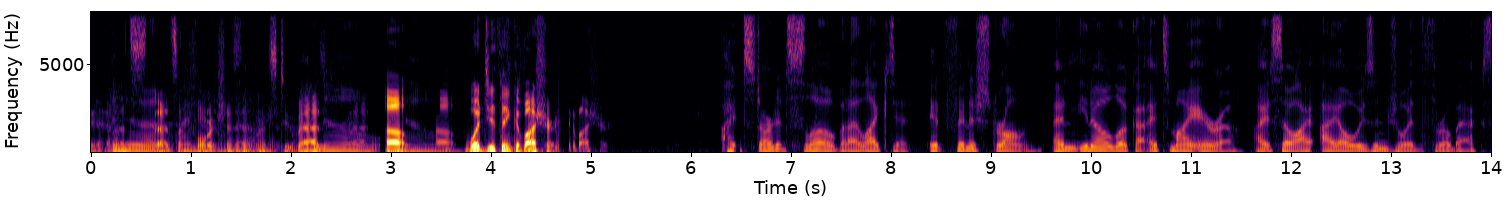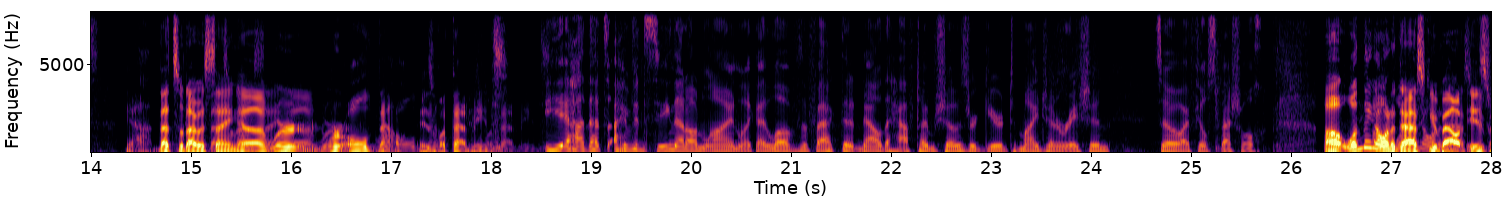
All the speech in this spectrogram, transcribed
yeah, that's Yeah, that's I know, unfortunate. That's too bad. know. Uh, I know. uh, what do you think of Usher? I- It started slow, but I liked it. It finished strong, and you know, look, it's my era. I so I I always enjoy the throwbacks. Yeah, that's what I was saying. Uh, we're we're old now, is what that means. Yeah, that's I've been seeing that online. Like I love the fact that now the halftime shows are geared to my generation. So I feel special. Uh, one thing I wanted to ask you about is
